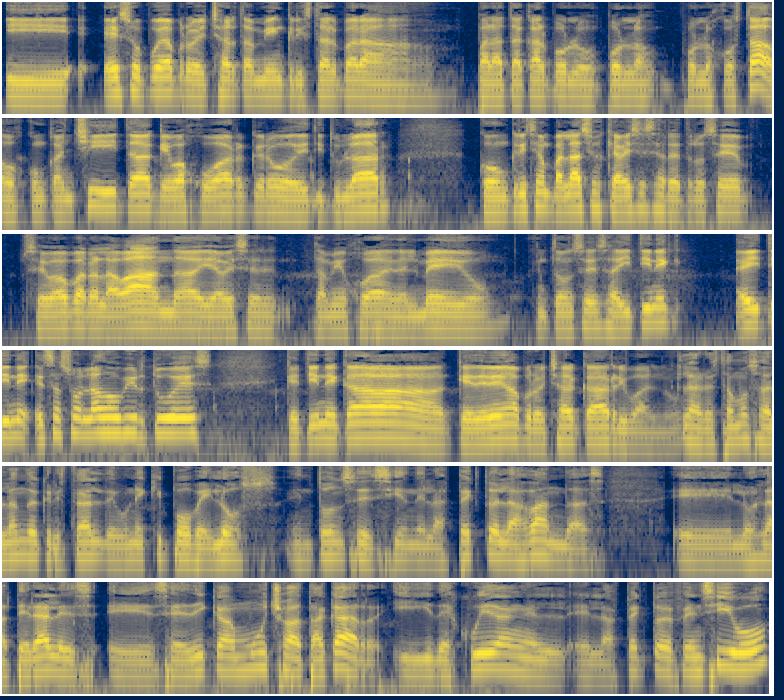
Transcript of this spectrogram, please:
Y eso puede aprovechar también Cristal para, para atacar por, lo- por, lo- por los costados. Con Canchita, que va a jugar, creo, de titular. Con Cristian Palacios, que a veces se retrocede, se va para la banda y a veces también juega en el medio. Entonces ahí tiene, tiene, esas son las dos virtudes que tiene cada, que deben aprovechar cada rival, ¿no? Claro, estamos hablando de Cristal de un equipo veloz. Entonces, si en el aspecto de las bandas eh, los laterales eh, se dedican mucho a atacar y descuidan el, el aspecto defensivo,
